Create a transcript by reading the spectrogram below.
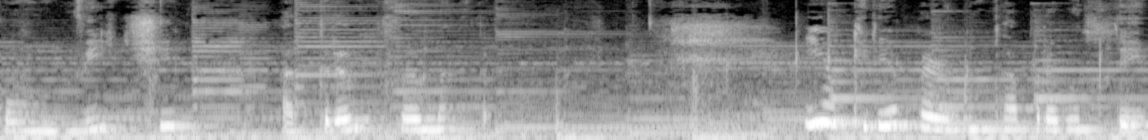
Convite à Transformação. E eu queria perguntar para você,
